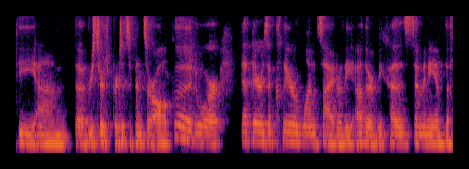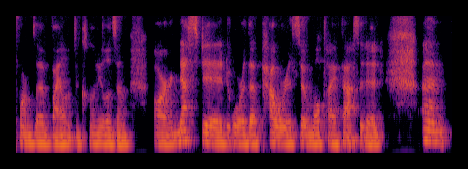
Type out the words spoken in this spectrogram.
the um, the research participants are all good or that there is a clear one side or the other because so many of the forms of violence and colonialism are nested or the power is so multifaceted. Um,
